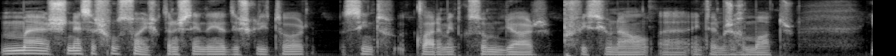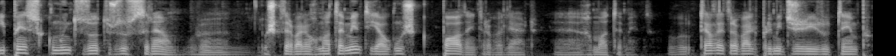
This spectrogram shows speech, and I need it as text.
mas nessas funções que transcendem a de escritor, sinto claramente que sou melhor profissional uh, em termos remotos. E penso que muitos outros o serão, uh, os que trabalham remotamente e alguns que podem trabalhar uh, remotamente. O teletrabalho permite gerir o tempo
